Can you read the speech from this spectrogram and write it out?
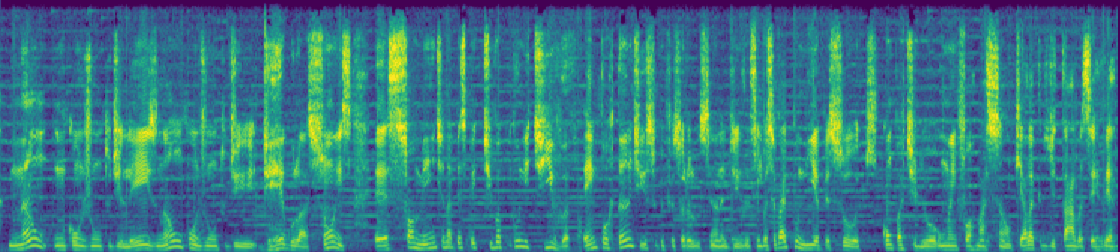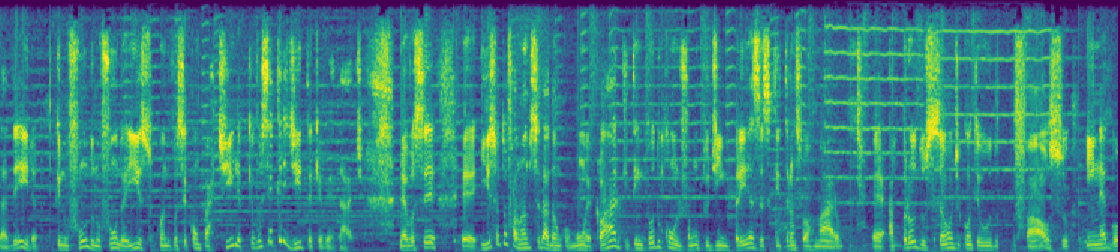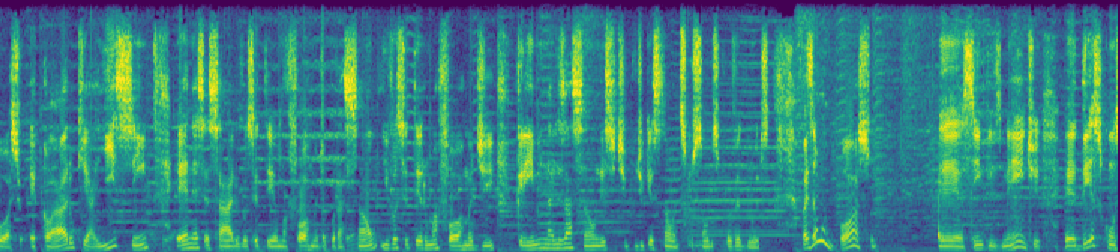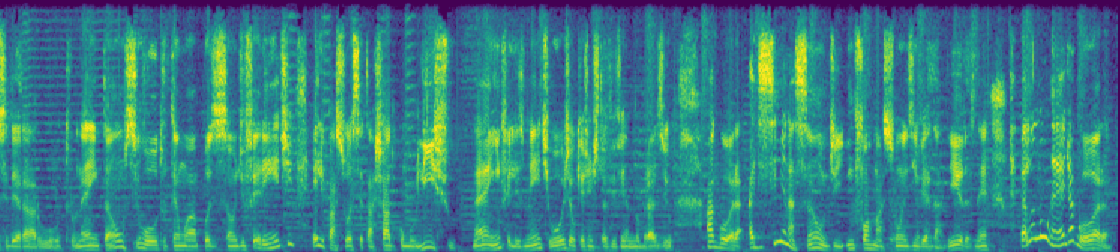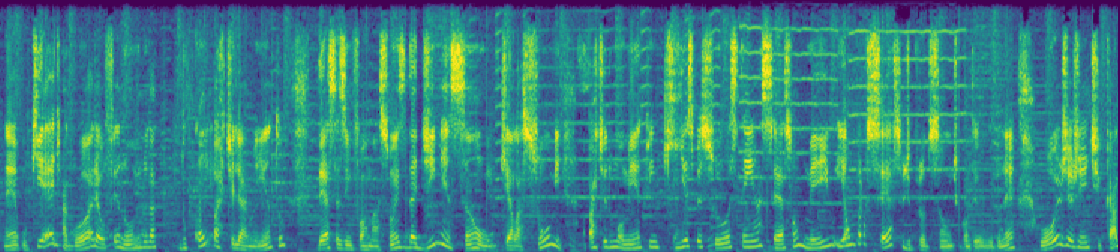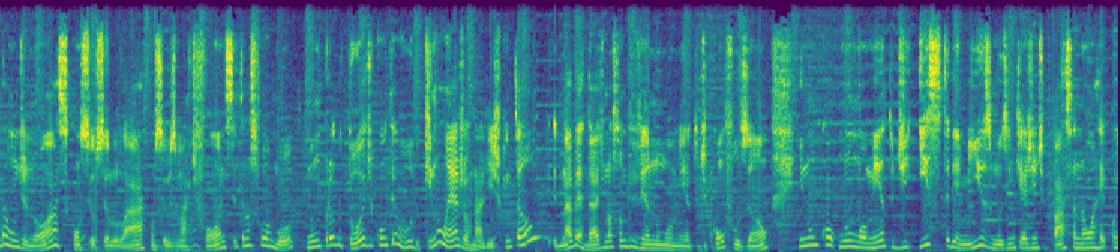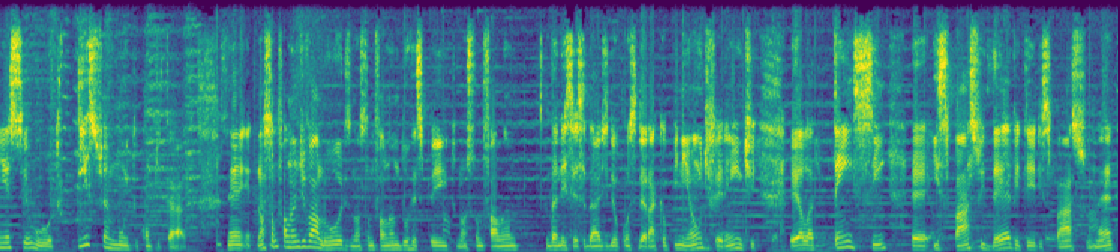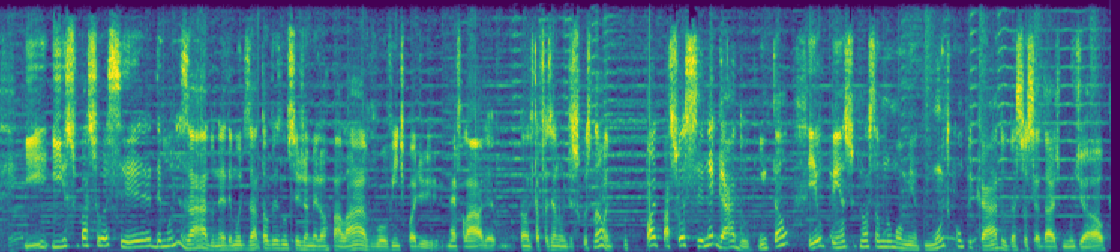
não um conjunto de leis, não um conjunto de, de regulações, é, somente na perspectiva punitiva. É importante isso que a professora Luciana diz, assim, você vai punir a pessoa que compartilhou uma informação que ela acreditava ser verdadeira, porque no fundo, no fundo é isso, quando você compartilha, porque você acredita que é verdade. Né? Você, é, isso eu estou falando do cidadão comum, é claro que tem todo o conjunto de empresas que transformaram é, a produção de conteúdo falso em negócio. É claro que aí sim é necessário você ter uma forma de apuração e você ter uma forma de criminalização desse tipo de questão, a discussão dos provedores. Mas eu não posso é, simplesmente é, desconsiderar o outro, né? Então, se o outro tem uma posição diferente, ele passou a ser taxado como lixo, né? Infelizmente, hoje é o que a gente está vivendo no Brasil. Agora, a disseminação de informações inverdadeiras, né? Ela não é de agora, né? O que é de agora é o fenômeno da, do compartilhamento dessas informações e da dimensão que ela assume a partir do momento em que as pessoas têm acesso a um meio e a um processo de produção de conteúdo, né? Hoje a gente, cada um de nós, com seu celular, com seu smartphone, se transformou num produtor de conteúdo, que não é jornalístico. Então, na verdade, nós estamos vivendo num momento de confusão e num, num momento de extremismos em que a gente passa não a reconhecer o outro. Isso é muito complicado. Né? Nós estamos falando de valores, nós estamos falando do respeito, nós estamos falando da necessidade de eu considerar que a opinião diferente ela tem sim é, espaço e deve ter espaço, né? E, e, isso passou a ser demonizado, né? Demonizado talvez não seja a melhor palavra, o ouvinte pode né, falar, olha, então ele está fazendo um discurso. Não, pode, passou a ser negado. Então, eu penso que nós estamos num momento muito complicado da sociedade mundial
